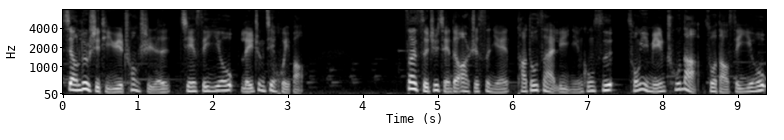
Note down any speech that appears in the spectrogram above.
向乐视体育创始人兼 CEO 雷正健汇报。在此之前的二十四年，他都在李宁公司从一名出纳做到 CEO，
